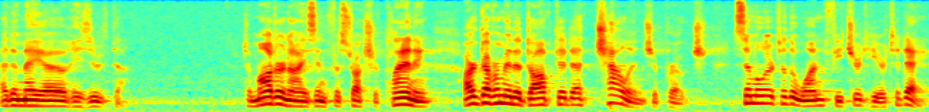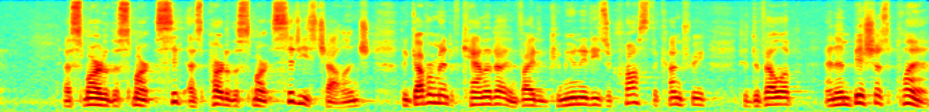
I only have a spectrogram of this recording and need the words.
à de meilleurs résultats. To modernize infrastructure planning, our government adopted a challenge approach, similar to the one featured here today. As part, of the Smart, as part of the Smart Cities Challenge, the Government of Canada invited communities across the country to develop an ambitious plan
